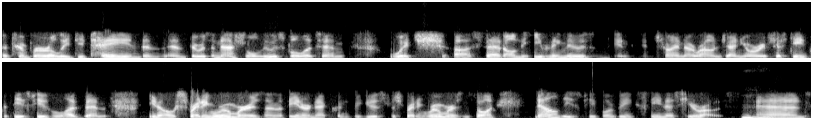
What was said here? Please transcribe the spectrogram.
uh, temporarily detained. And, and there was a national news bulletin which uh, said on the evening news in, in China around January 15th that these people had been, you know, spreading rumors and that the internet couldn't be used for spreading rumors and so on. Now these people are being seen as heroes. Mm-hmm. And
